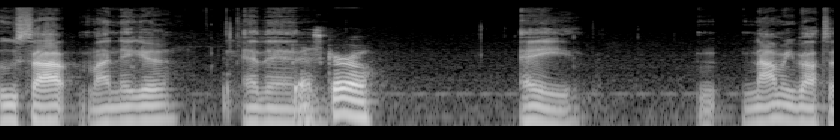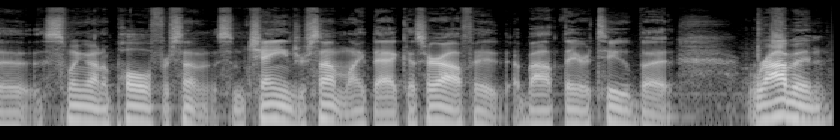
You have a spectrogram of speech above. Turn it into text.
Usopp, my nigga, and then Best girl. hey, Nami about to swing on a pole for some some change or something like that because her outfit about there too. But Robin,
